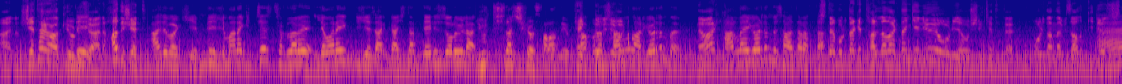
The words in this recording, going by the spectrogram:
aynen. Jet'e kalkıyoruz Şimdi- yani. Hadi jet. Hadi bakayım. Şimdi limana gideceğiz. Tırları limana yükleyeceğiz arkadaşlar. Deniz yoluyla yurt dışına çıkıyoruz falan diyor. Bak burada Teknoloji bak. tarla var gördün mü? Ne var? Tarlayı gördün mü sağ tarafta? İşte buradaki tarlalardan geliyor ya oraya o şirketi de. Oradan da biz alıp gidiyoruz işte.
